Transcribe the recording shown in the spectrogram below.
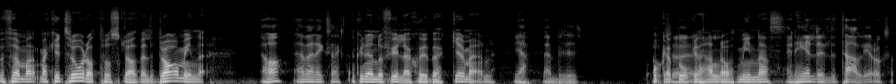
F- för man, man kan ju tro då att Proust skulle ha ett väldigt bra minne. Ja, ja, men exakt. Han kunde ändå fylla sju böcker med den. Ja, men precis. Och att Också boken handlar om att minnas. En hel del detaljer också.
